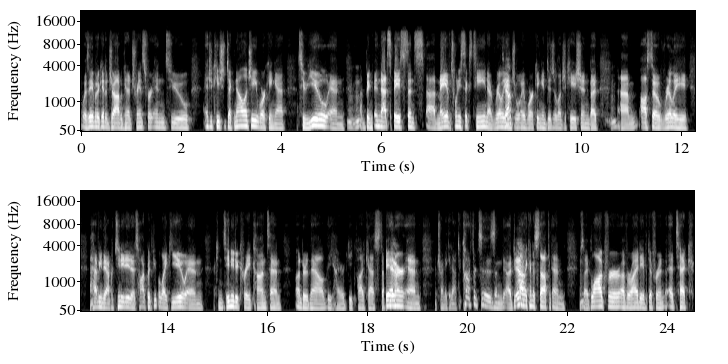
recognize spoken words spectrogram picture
was able to get a job and kind of transfer into education technology, working at 2U. And mm-hmm. I've been in that space since uh, May of 2016. I really enjoy working in digital education, but mm-hmm. um, also really having the opportunity to talk with people like you and continue to create content under now the Higher Ed Geek podcast banner yeah. and trying to get out to conferences and uh, do yeah. all that kind of stuff. And so I blog for a variety of different ed tech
